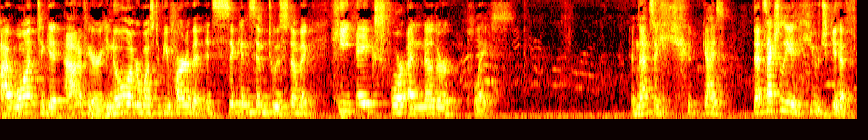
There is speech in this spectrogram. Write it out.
I want to get out of here. He no longer wants to be a part of it. It sickens him to his stomach. He aches for another place. And that's a, huge, guys, that's actually a huge gift.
